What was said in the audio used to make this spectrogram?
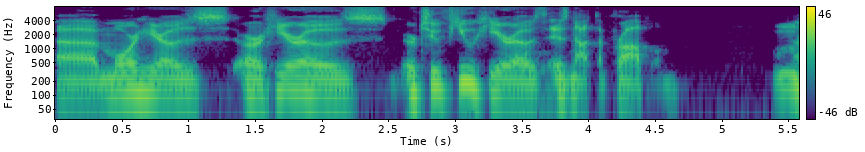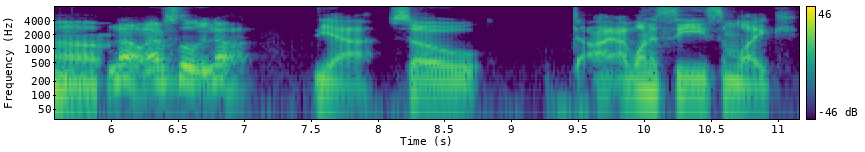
Uh, more heroes or heroes or too few heroes is not the problem. Mhm. Um, no, absolutely not. Yeah. So I, I want to see some like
